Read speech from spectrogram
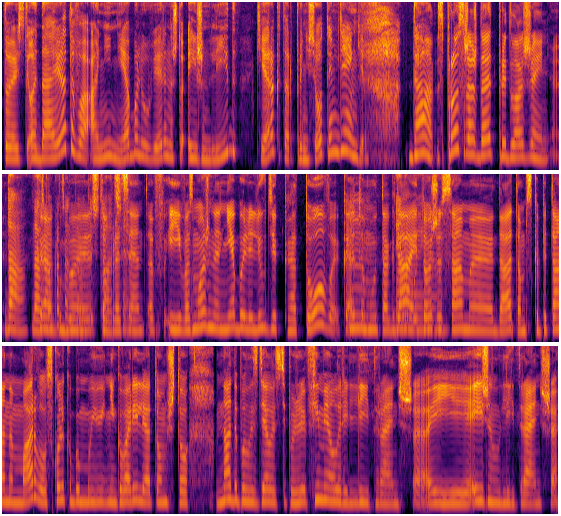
То есть э, до этого они не были уверены, что Asian Lead характер принесет им деньги. Да, спрос рождает предложение. Да, да, как бы сто процентов. И, возможно, не были люди готовы к этому mm, тогда. Anyway, и то yeah. же самое, да, там с Капитаном Марвел, сколько бы мы ни говорили о том, что надо было сделать типа female lead раньше и Asian lead раньше,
